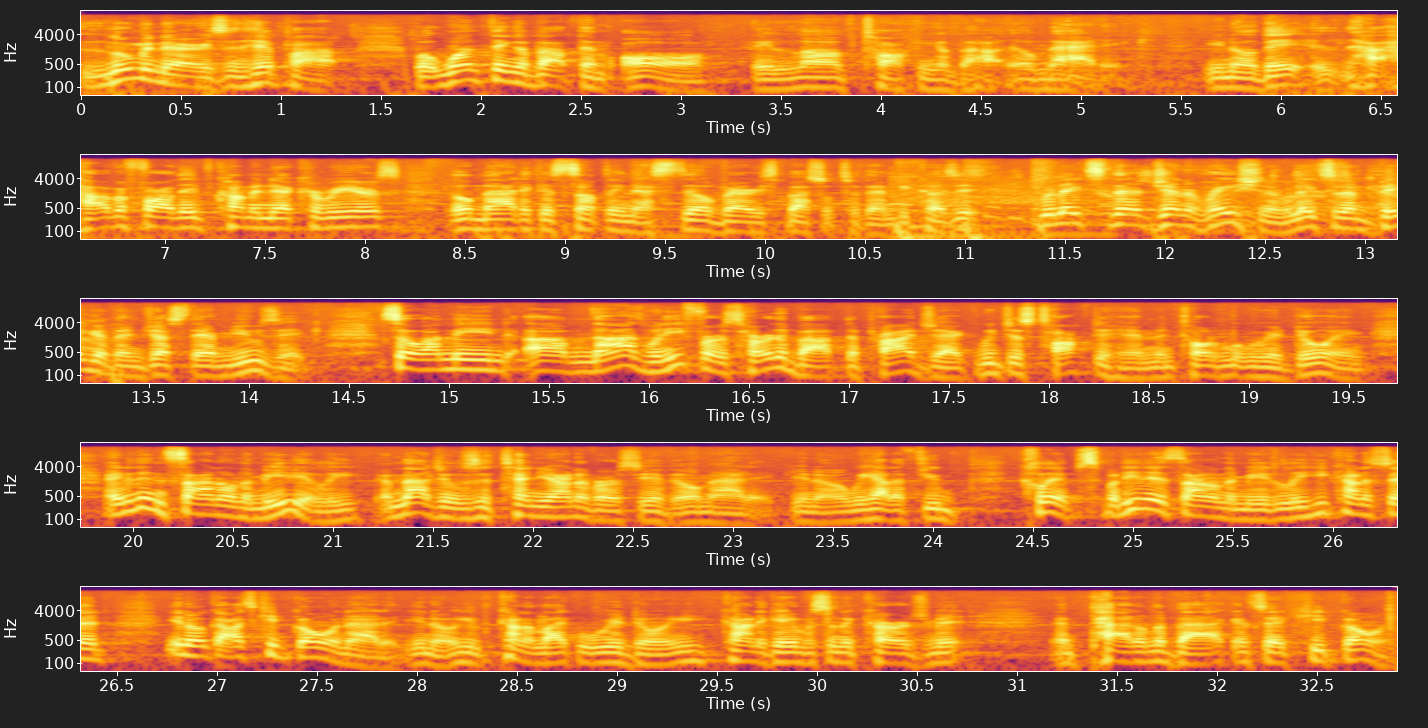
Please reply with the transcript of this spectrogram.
luminaries in hip hop. But one thing about them all, they love talking about Illmatic. You know, they, however far they've come in their careers, Illmatic is something that's still very special to them because it relates to their generation. It relates to them bigger than just their music. So, I mean, um, Nas, when he first heard about the project, we just talked to him and told him what we were doing. And he didn't sign on immediately. Imagine it was a 10 year anniversary of Illmatic. You know, we had a few clips, but he didn't sign on immediately. He kind of said, you know, guys, keep going at it. You know, he kind of liked what we were doing. He kind of gave us an encouragement and pat on the back and said, keep going.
